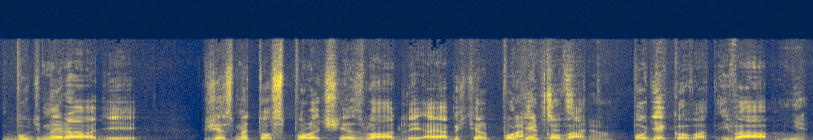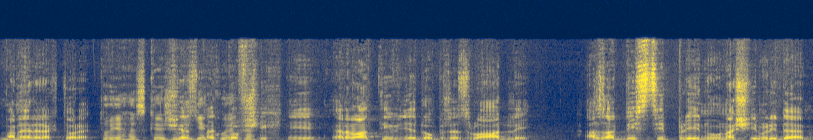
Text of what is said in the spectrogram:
Buďme rádi, že jsme to společně zvládli a já bych chtěl poděkovat, poděkovat i vám, Mě- pane mě- redaktore, to je hezké, že že jsme to všichni relativně dobře zvládli a za disciplínu našim lidem.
